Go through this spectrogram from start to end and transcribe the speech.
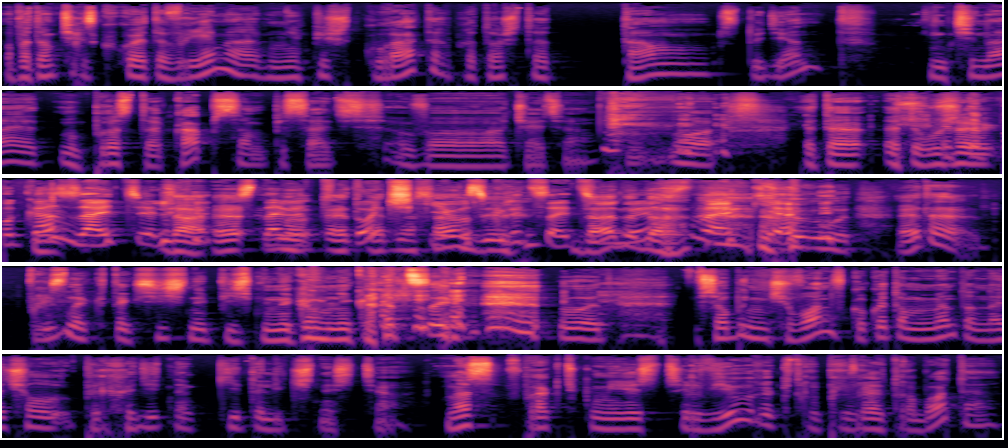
А потом через какое-то время мне пишет куратор про то, что там студент начинает, ну, просто капсом писать в чате. Ну, это, это уже... Это показатель. Да, э, ну, Ставят это- это на точки деле- восклицательные Да-да-да. знаки. Вот. Это признак токсичной письменной коммуникации. Вот. Все бы ничего, но в какой-то момент он начал переходить на какие-то личности. У нас в практикуме есть ревьюеры, которые проверяют работы.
